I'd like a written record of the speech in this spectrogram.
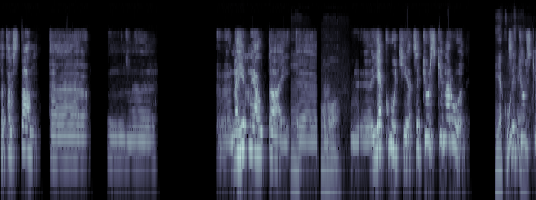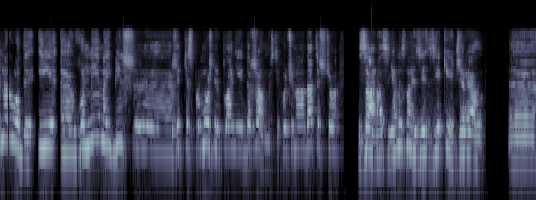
Татарстан, е, е, е, Нагірний Алтай, е, Ого. е, Якутія це тюркські народи. Це тюркські народи, і е, вони найбільш е, життєспроможні в плані державності. Хочу нагадати, що зараз я не знаю з, яких джерел, е,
